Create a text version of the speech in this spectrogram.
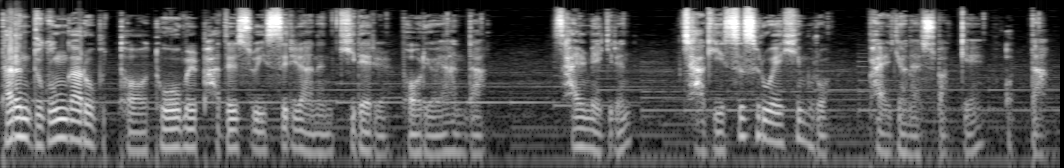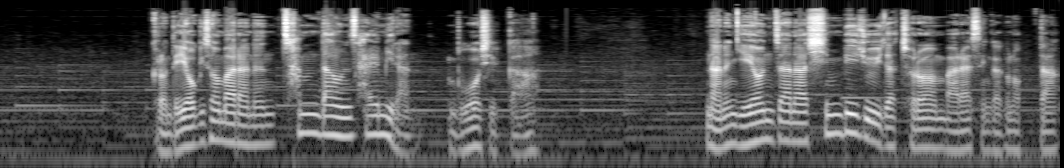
다른 누군가로부터 도움을 받을 수 있으리라는 기대를 버려야 한다. 삶의 길은 자기 스스로의 힘으로 발견할 수밖에 없다. 그런데 여기서 말하는 참다운 삶이란 무엇일까? 나는 예언자나 신비주의자처럼 말할 생각은 없다.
